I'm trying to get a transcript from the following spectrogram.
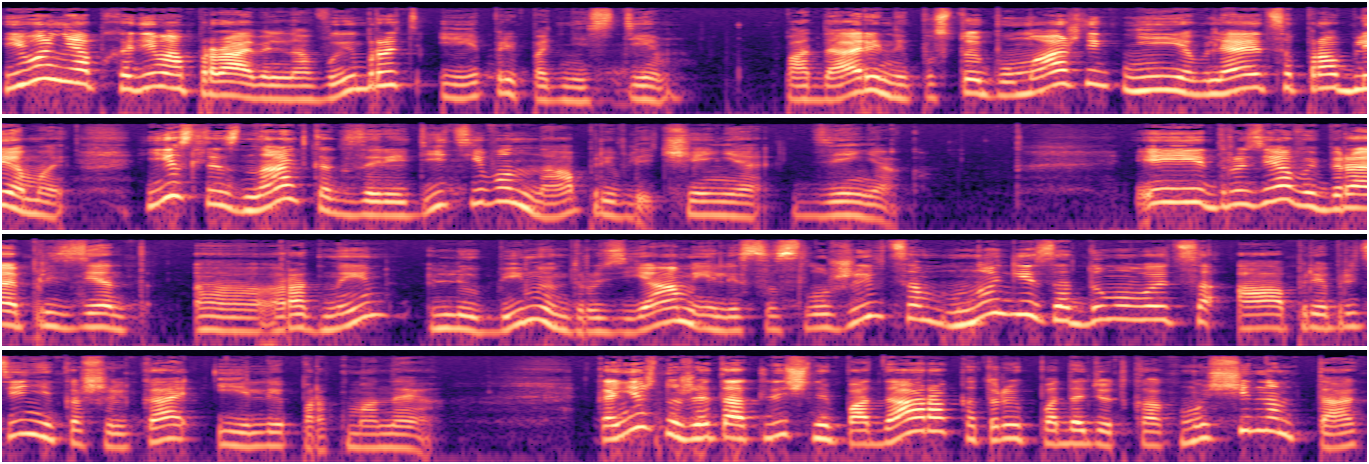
его необходимо правильно выбрать и преподнести. Подаренный пустой бумажник не является проблемой, если знать, как зарядить его на привлечение денег. И, друзья, выбирая презент э, родным, любимым, друзьям или сослуживцам, многие задумываются о приобретении кошелька или портмоне. Конечно же, это отличный подарок, который подойдет как мужчинам, так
